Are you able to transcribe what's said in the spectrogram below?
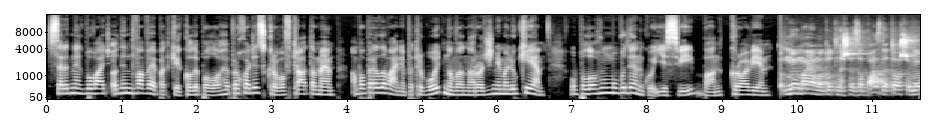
Серед них бувають один-два випадки, коли пологи проходять з крововтратами або переливання потребують новонароджені малюки. У пологовому будинку є свій банк крові. Ми маємо тут лише запас для того, щоб ми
